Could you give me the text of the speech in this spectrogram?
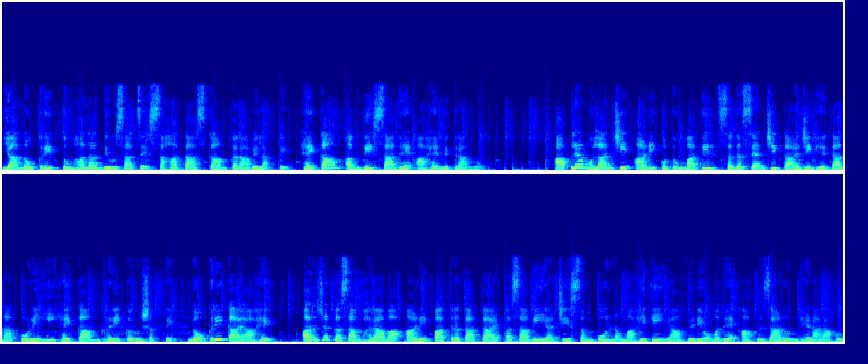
या नोकरीत तुम्हाला दिवसाचे सहा तास काम करावे लागते. हे काम अगदी साधे आहे मित्रांनो. आपल्या मुलांची आणि कुटुंबातील सदस्यांची काळजी घेताना कोणीही हे काम घरी करू शकते. नोकरी काय आहे? अर्ज कसा भरावा आणि पात्रता काय असावी याची संपूर्ण माहिती या व्हिडिओमध्ये आपण जाणून घेणार आहोत.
